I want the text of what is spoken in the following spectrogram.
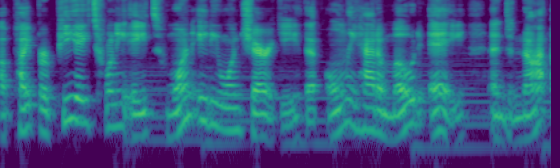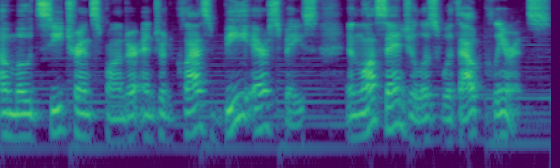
a Piper PA-28 181 Cherokee that only had a Mode A and not a Mode C transponder entered Class B airspace in Los Angeles without clearance.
